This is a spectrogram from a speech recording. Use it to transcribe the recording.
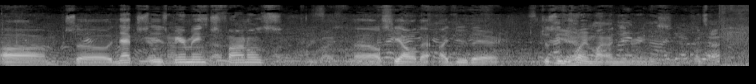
Um, so next is Pyraminx Finals. Uh, I'll see how that I do there. Just enjoying my onion rings.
